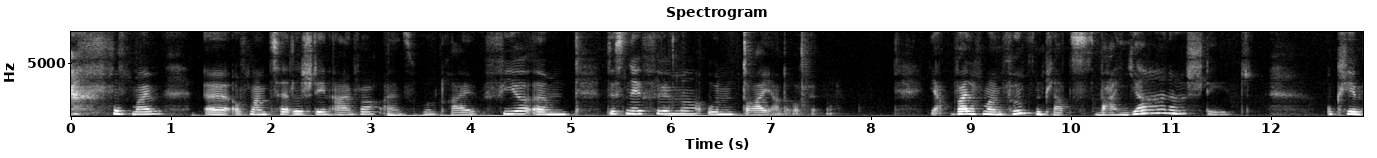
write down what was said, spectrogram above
auf meinem, äh, auf meinem Zettel stehen einfach 1, 2, 3, 4 ähm, Disney-Filme und drei andere Filme. Ja, weil auf meinem fünften Platz Vajana steht. Okay,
